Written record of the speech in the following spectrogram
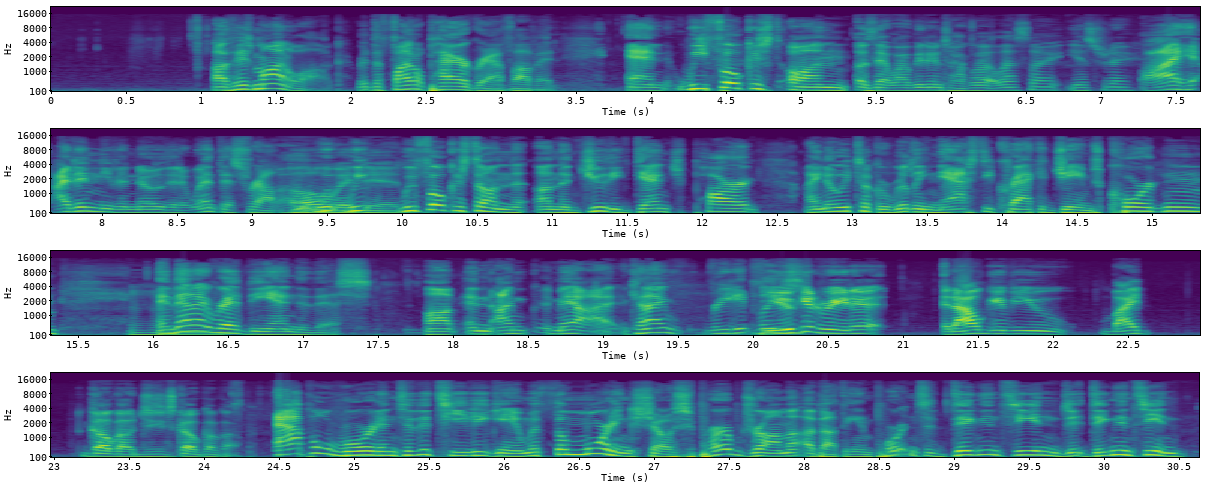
of his monologue, read the final paragraph of it. And we focused on Oh, is that why we didn't talk about it last night? Yesterday? I I didn't even know that it went this route. Oh, we, it we, did. We focused on the on the Judi Dench part. I know he took a really nasty crack at James Corden, and then I Mm-hmm. read the end of this. Um, and I'm may I can I read it please? You can read it, and I'll give you my Go go, just go go go. Apple roared into the TV game with the morning show, superb drama about the importance of dignity and dignity and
